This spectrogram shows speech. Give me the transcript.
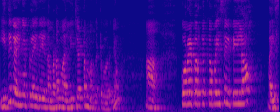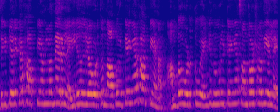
ഇത് കഴിഞ്ഞപ്പോഴേ ഇതേ നമ്മുടെ മല്ലിച്ചേട്ടൻ വന്നിട്ട് പറഞ്ഞു. ആ കുറേ പേർക്കൊക്കെ പൈസ കിട്ടിയല്ലോ? പൈസ കിട്ടിയവരൊക്കെ ഹാപ്പിയാണല്ലോ നേരല്ലേ? ഇരുപത് രൂപ കൊടുത്ത് നാൽപ്പത് കിട്ടിയാൽ ഞാൻ ഹാപ്പിയാണ് അമ്പത് കൊടുത്തു എനിക്ക് നൂറ് കിട്ടിയാൽ ഞാൻ സന്തോഷവതിയല്ലേ?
